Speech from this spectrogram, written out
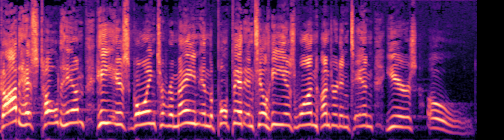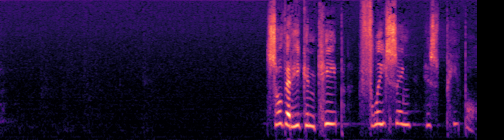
God has told him he is going to remain in the pulpit until he is 110 years old. So that he can keep fleecing his people.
